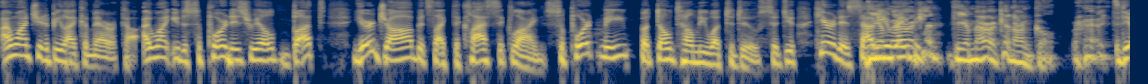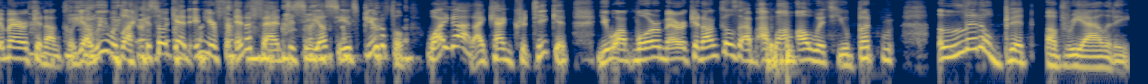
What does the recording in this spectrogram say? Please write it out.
I want you to be like America. I want you to support Israel, but your job, it's like the classic line support me, but don't tell me what to do. So do you, here it is Saudi the Arabia. The American uncle, right? The American uncle. Yeah, we would like, it. so again, in your, in a fantasy, you'll see it's beautiful. Why not? I can't critique it. You want more American uncles? I'm, I'm all with you, but a little bit of reality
